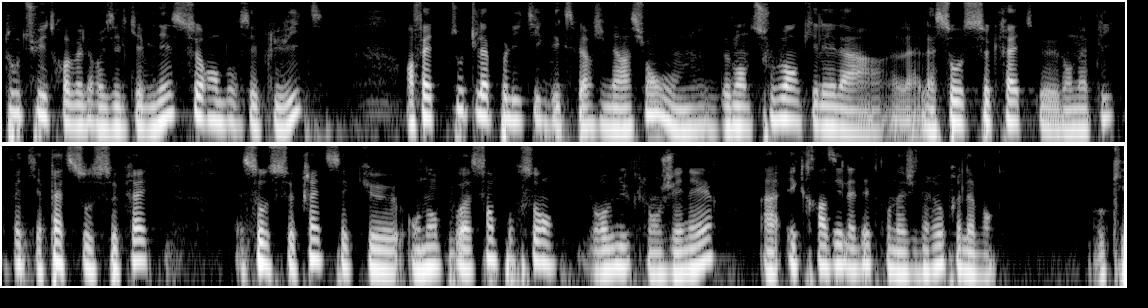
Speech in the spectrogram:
tout de suite revaloriser le cabinet, se rembourser plus vite. En fait, toute la politique d'expert génération, on me demande souvent quelle est la, la sauce secrète que l'on applique. En fait, il n'y a pas de sauce secrète. La sauce secrète, c'est qu'on emploie 100% du revenu que l'on génère à écraser la dette qu'on a générée auprès de la banque. Ok.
